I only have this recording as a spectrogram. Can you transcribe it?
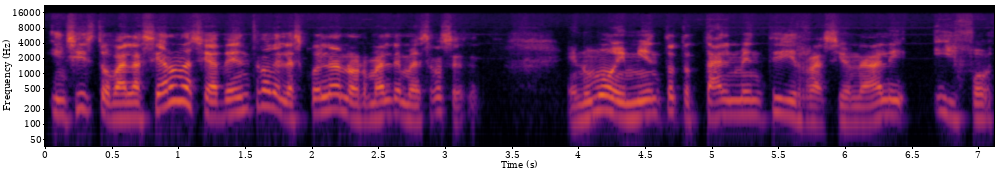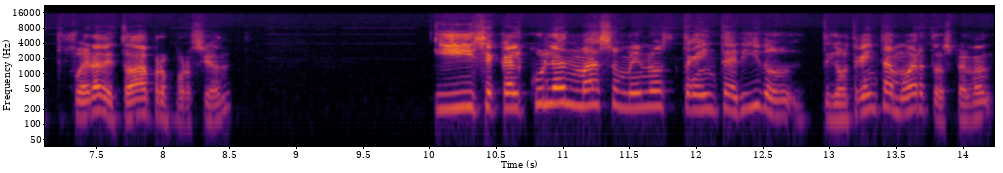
insisto, balacearon hacia adentro de la Escuela Normal de Maestros en un movimiento totalmente irracional y, fuera de toda proporción y se calculan más o menos 30 heridos, digo 30 muertos, perdón,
